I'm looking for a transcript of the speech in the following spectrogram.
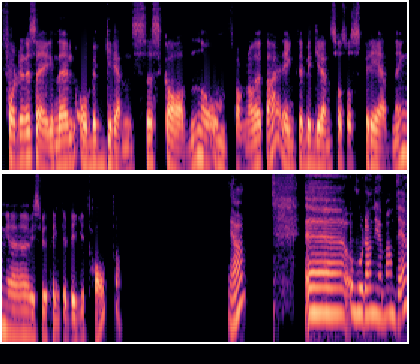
for deres egen del å begrense skaden og omfanget av dette her. Egentlig begrense også spredning, eh, hvis vi tenker digitalt. Da. Ja, eh, og hvordan gjør man det?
